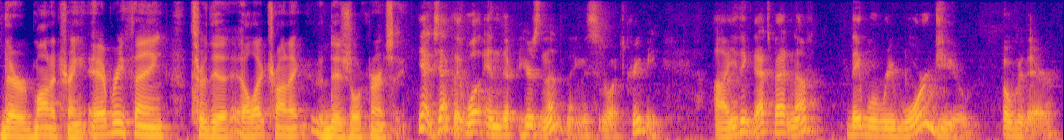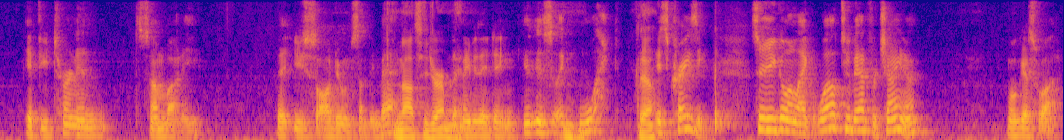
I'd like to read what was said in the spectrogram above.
they're monitoring everything through the electronic digital currency. Yeah, exactly. Well, and there, here's another thing. This is what's creepy. Uh, you think that's bad enough? They will reward you over there if you turn in somebody that you saw doing something bad. Nazi Germany. Maybe they didn't. It's like what? Yeah. It's crazy. So you're going like, well, too bad for China. Well, guess what?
